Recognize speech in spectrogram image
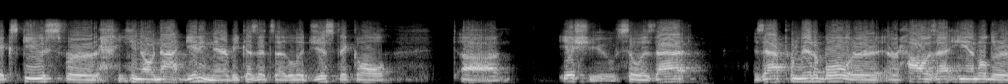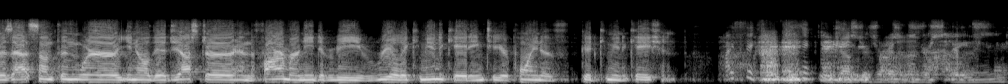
excuse for you know not getting there because it's a logistical uh, issue. So is that is that permittable, or or how is that handled, or is that something where you know the adjuster and the farmer need to be really communicating to your point of good communication? I think I think the adjusters are going to understand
